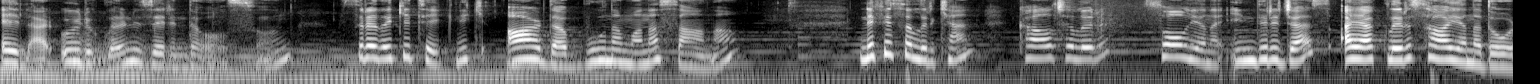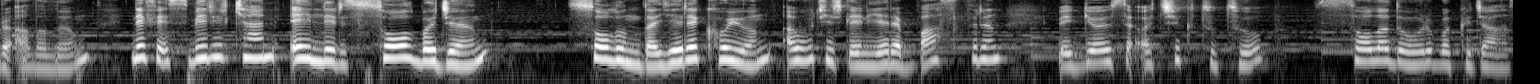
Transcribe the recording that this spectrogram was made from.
Eller uylukların üzerinde olsun. Sıradaki teknik Arda Buna Manasana. Nefes alırken kalçaları sol yana indireceğiz. Ayakları sağ yana doğru alalım. Nefes verirken elleri sol bacağın solunda yere koyun. Avuç içlerini yere bastırın ve göğsü açık tutup sola doğru bakacağız.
